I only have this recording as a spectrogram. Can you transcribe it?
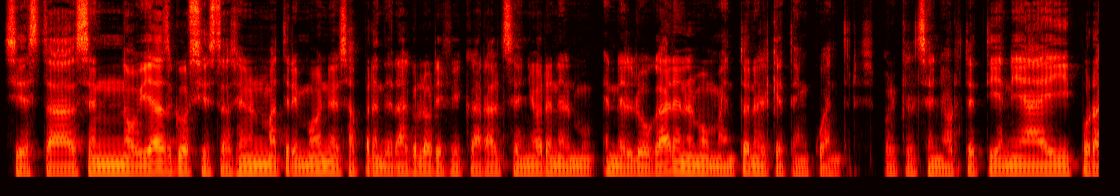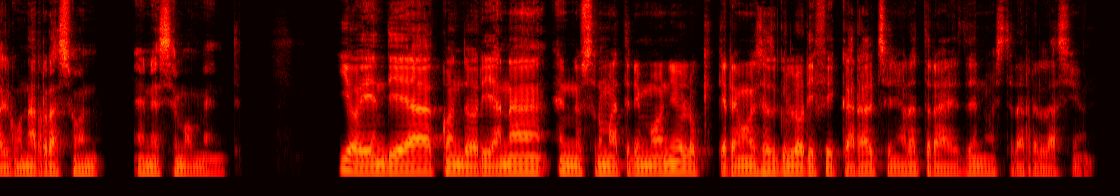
si estás en noviazgo, si estás en un matrimonio, es aprender a glorificar al Señor en el, en el lugar, en el momento en el que te encuentres, porque el Señor te tiene ahí por alguna razón en ese momento. Y hoy en día, con Doriana, en nuestro matrimonio, lo que queremos es glorificar al Señor a través de nuestra relación.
